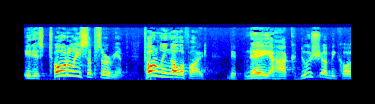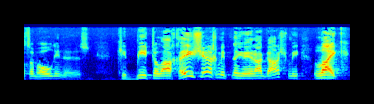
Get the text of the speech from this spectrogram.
It is totally subservient, totally nullified. Bipnei hakdusha because of holiness. Like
